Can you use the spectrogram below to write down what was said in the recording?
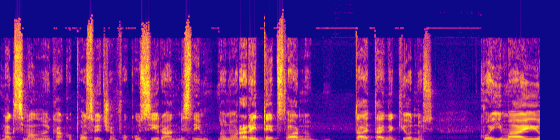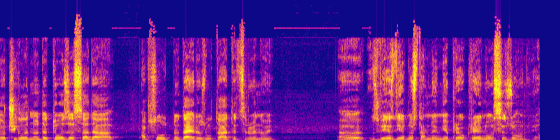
maksimalno nekako posvećen, fokusiran, mislim, ono, raritet stvarno, taj, taj neki odnos koji ima i očigledno da to za sada apsolutno daje rezultate crvenoj uh, zvezdi, jednostavno im je preokrenuo sezonu. Jel?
